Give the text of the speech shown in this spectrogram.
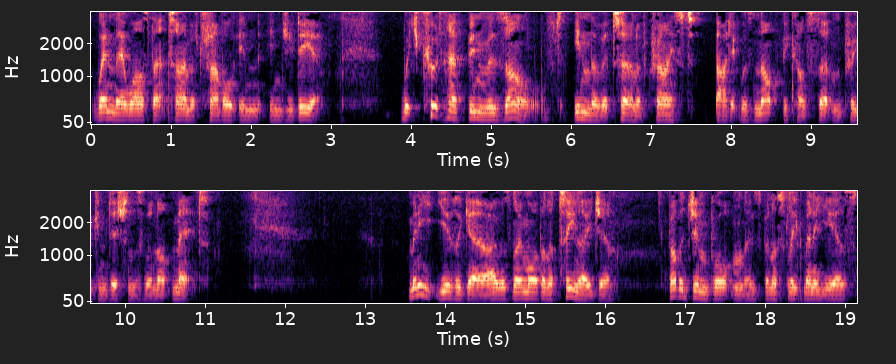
when there was that time of trouble in, in Judea, which could have been resolved in the return of Christ but it was not because certain preconditions were not met. Many years ago, I was no more than a teenager. Brother Jim Broughton, who's been asleep many years,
